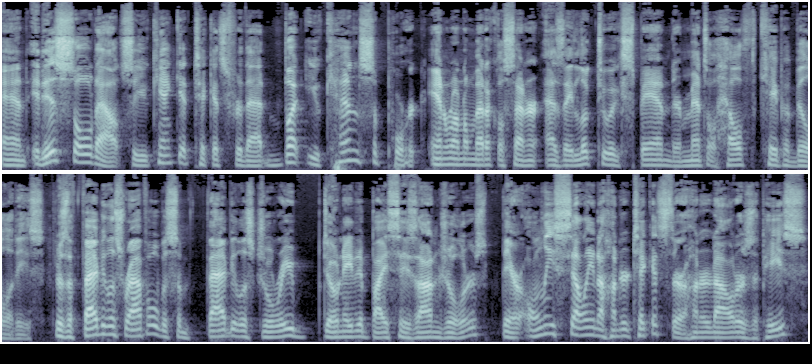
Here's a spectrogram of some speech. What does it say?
And it is sold out, so you can't get tickets for that, but you can support Anne Arundel Medical Center as they look to expand their mental health capabilities. There's a fabulous raffle with some fabulous jewelry donated by Cezanne Jewelers. They are only selling 100 tickets, they're $100 a piece,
